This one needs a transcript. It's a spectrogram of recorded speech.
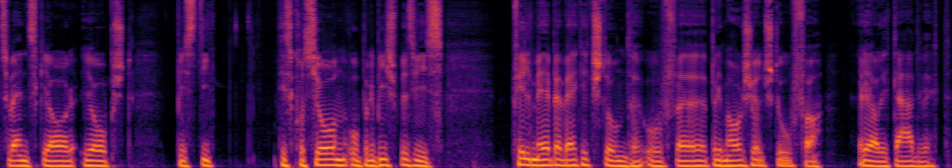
20 Jahre, Jobst, bis die Diskussion über beispielsweise viel mehr Bewegungsstunden auf äh, Primarschulstufe Realität wird.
